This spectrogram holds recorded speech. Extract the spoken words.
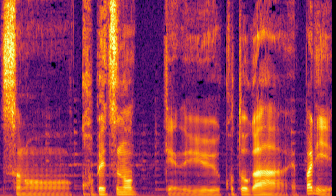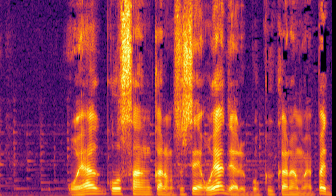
その個別のっていうことがやっぱり親御さんからもそして親である僕からもやっぱり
